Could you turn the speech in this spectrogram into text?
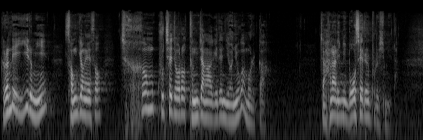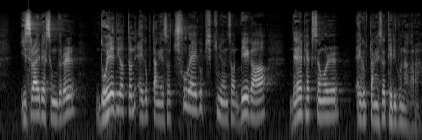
그런데 이 이름이 성경에서 처음 구체적으로 등장하게 된 연유가 뭘까? 자, 하나님이 모세를 부르십니다. 이스라엘 백성들을 노예되었던 애굽 땅에서 출애굽 시키면서 네가 내 백성을 애굽 땅에서 데리고 나가라.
